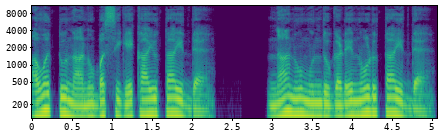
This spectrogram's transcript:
ಅವತ್ತು ನಾನು ಬಸ್ಸಿಗೆ ಕಾಯುತ್ತಾ ಇದ್ದೆ. ನಾನು ಮುಂದುಗಡೆ ನೋಡುತ್ತಾ ಇದ್ದೆ.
